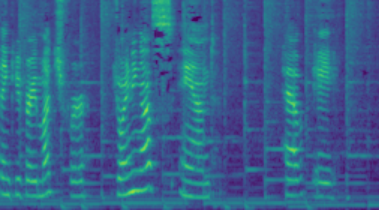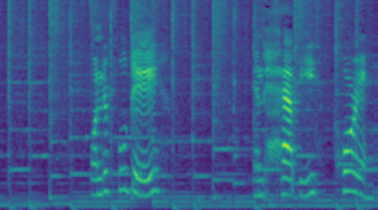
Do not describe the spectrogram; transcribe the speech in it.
thank you very much for joining us and have a wonderful day and happy pouring.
